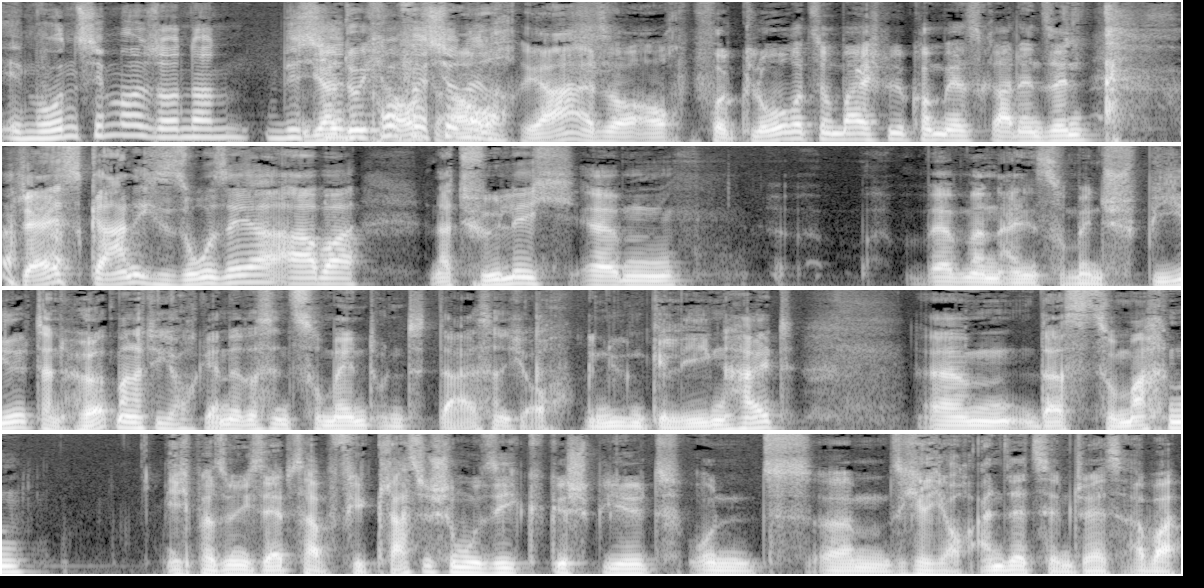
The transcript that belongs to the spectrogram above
im Wohnzimmer, sondern ein bisschen ja, durchaus professioneller. Auch, ja, also auch Folklore zum Beispiel kommt mir jetzt gerade in den Sinn. Jazz gar nicht so sehr, aber natürlich, ähm, wenn man ein Instrument spielt, dann hört man natürlich auch gerne das Instrument und da ist natürlich auch genügend Gelegenheit, ähm, das zu machen. Ich persönlich selbst habe viel klassische Musik gespielt und ähm, sicherlich auch Ansätze im Jazz, aber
